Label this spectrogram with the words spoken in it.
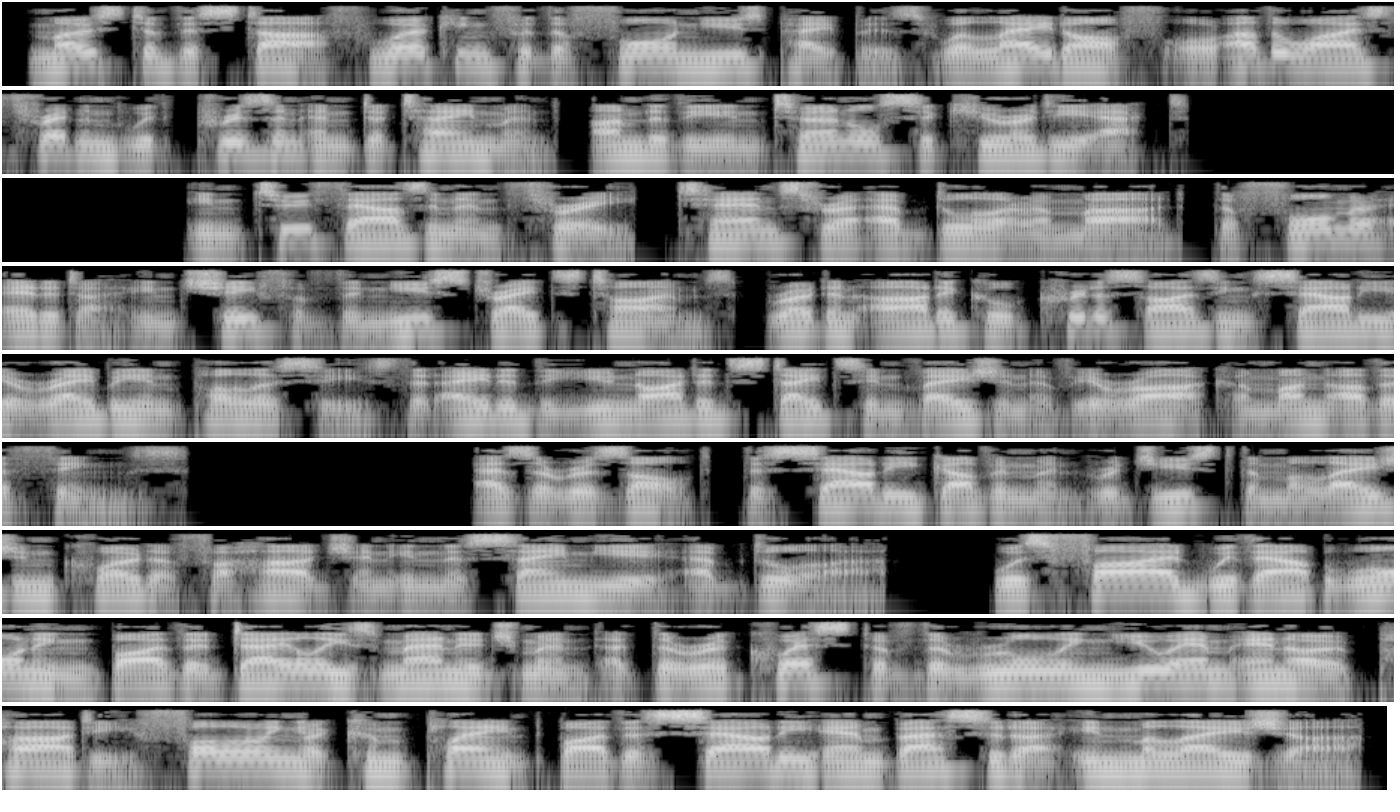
Most of the staff working for the four newspapers were laid off or otherwise threatened with prison and detainment, under the Internal Security Act. In 2003, Tan Sri Abdullah Ahmad, the former editor-in-chief of the New Straits Times, wrote an article criticizing Saudi Arabian policies that aided the United States invasion of Iraq among other things. As a result, the Saudi government reduced the Malaysian quota for Hajj and in the same year Abdullah was fired without warning by the Daily's management at the request of the ruling UMNO party following a complaint by the Saudi ambassador in Malaysia.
